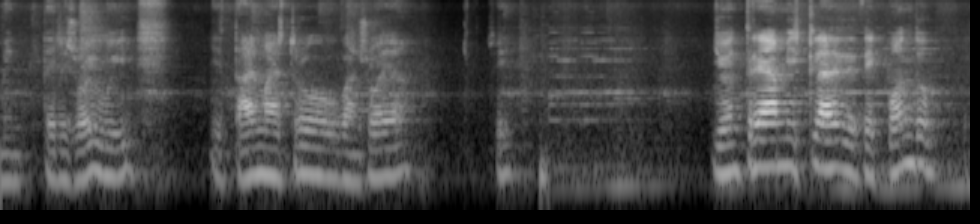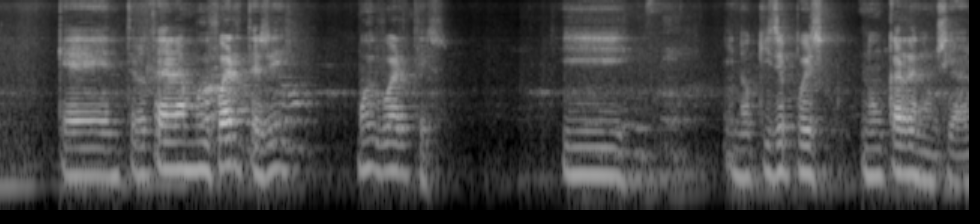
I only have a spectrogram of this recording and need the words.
me interesó y fui. Y estaba el maestro Guanzo allá, ¿sí? Yo entré a mis clases de taekwondo, que entre otras eran muy fuertes, ¿sí? Muy fuertes. Y, y no quise pues nunca renunciar.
